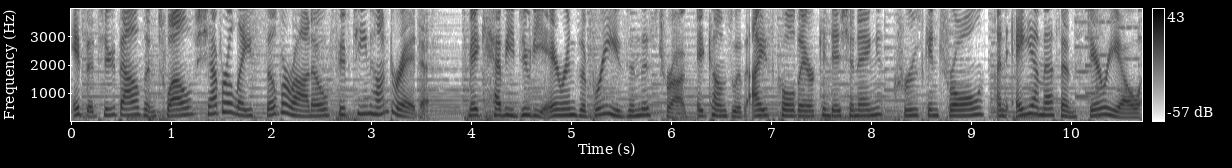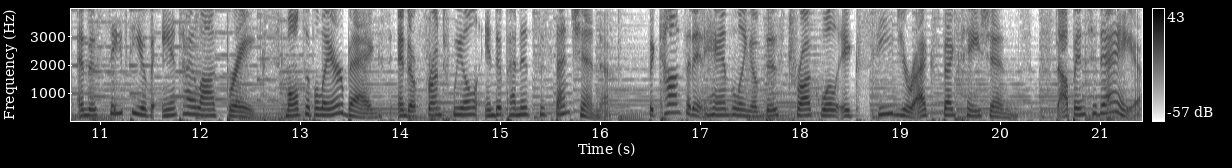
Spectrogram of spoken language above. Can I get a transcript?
It's a 2012 Chevrolet Silverado 1500. Make heavy duty errands a breeze in this truck. It comes with ice cold air conditioning, cruise control, an AM FM stereo, and the safety of anti lock brakes, multiple airbags, and a front wheel independent suspension. The confident handling of this truck will exceed your expectations. Stop in today.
